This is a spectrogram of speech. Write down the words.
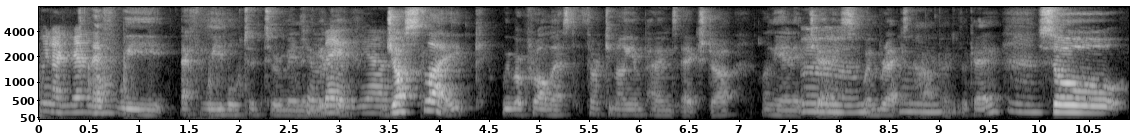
We don't if we if we voted to remain to in the remain, UK. yeah. Just like we were promised thirty million pounds extra on the NHS Mm. when Brexit Mm. happened. Okay, Mm. so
